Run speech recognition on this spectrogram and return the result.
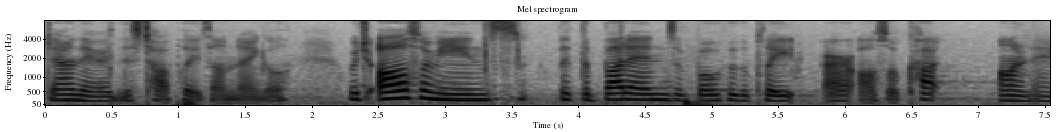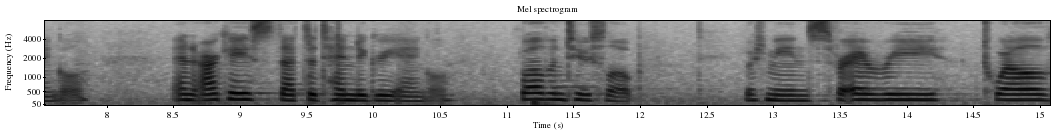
down there, this top plate's on an angle, which also means that the butt ends of both of the plate are also cut on an angle. And in our case, that's a 10 degree angle. 12 and 2 slope, which means for every 12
